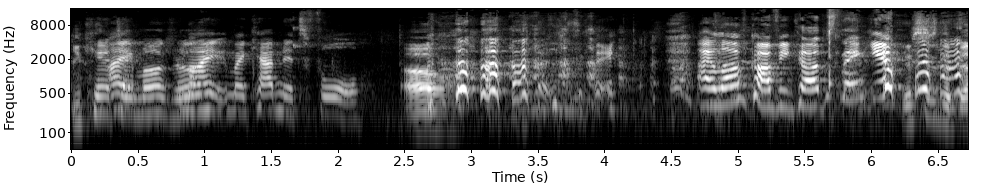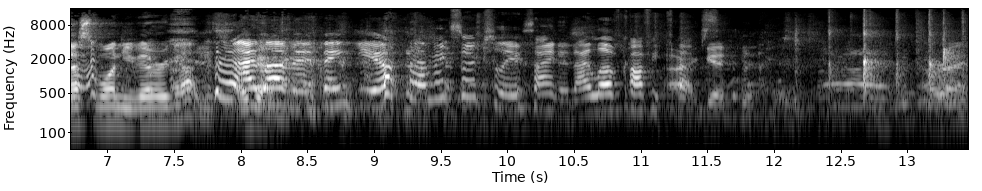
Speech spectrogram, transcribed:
You can't I- take mugs, really? My, my cabinet's full. Oh, I love coffee cups. Thank you. this is the best one you've ever gotten. Okay. I love it. Thank you. I'm actually excited. I love coffee All right, cups. good, good. All right.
